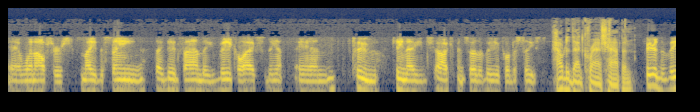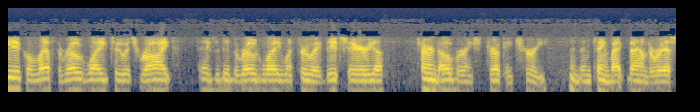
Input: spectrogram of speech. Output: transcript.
And when officers made the scene, they did find the vehicle accident and two teenage occupants of the vehicle deceased. How did that crash happen? Here, the vehicle left the roadway to its right, exited the roadway, went through a ditch area, turned over, and struck a tree and then came back down to rest.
